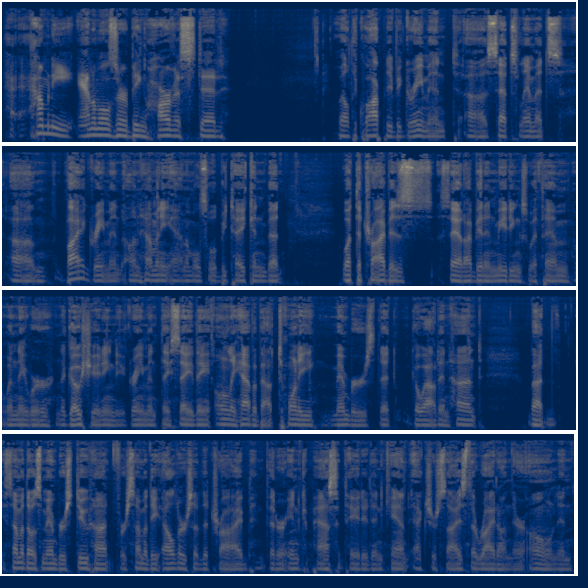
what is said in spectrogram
How many animals are being harvested? Well, the cooperative agreement uh, sets limits um, by agreement on how many animals will be taken, but what the tribe has said, I've been in meetings with them when they were negotiating the agreement. They say they only have about 20 members that go out and hunt, but some of those members do hunt for some of the elders of the tribe that are incapacitated and can't exercise the right on their own. And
